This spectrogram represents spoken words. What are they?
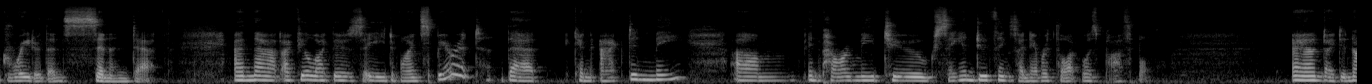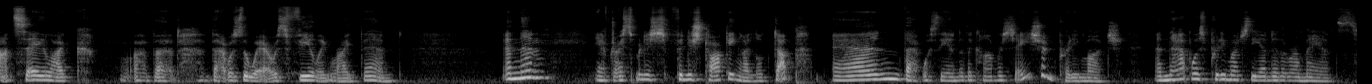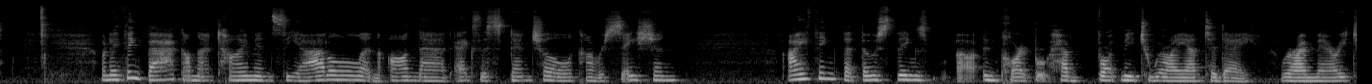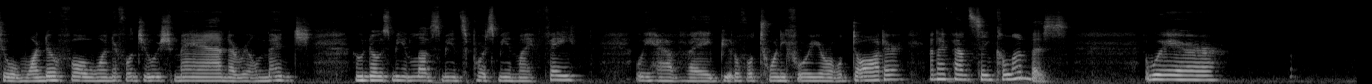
greater than sin and death. And that i feel like there's a divine spirit that can act in me um, empowering me to say and do things i never thought was possible. And i did not say like uh, that that was the way i was feeling right then. And then after i finished, finished talking i looked up and that was the end of the conversation pretty much and that was pretty much the end of the romance. When I think back on that time in Seattle and on that existential conversation, I think that those things, uh, in part, have brought me to where I am today, where I'm married to a wonderful, wonderful Jewish man, a real mensch, who knows me and loves me and supports me in my faith. We have a beautiful 24 year old daughter, and I found St. Columba's, where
